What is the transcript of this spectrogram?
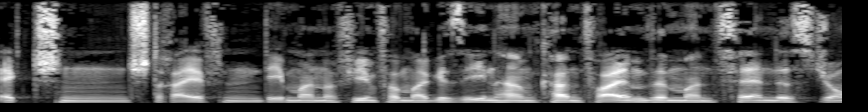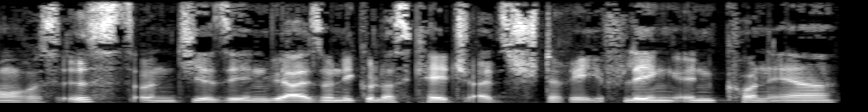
Action-Streifen, den man auf jeden Fall mal gesehen haben kann, vor allem wenn man Fan des Genres ist. Und hier sehen wir also Nicolas Cage als Sträfling in Con Air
